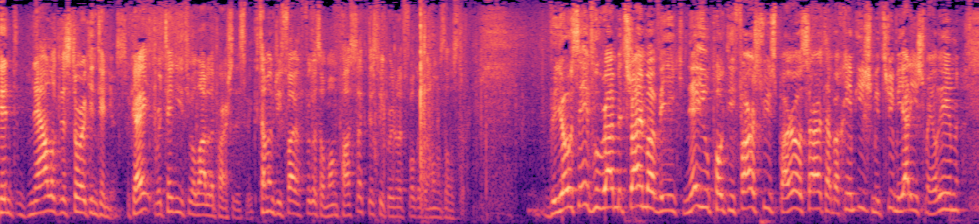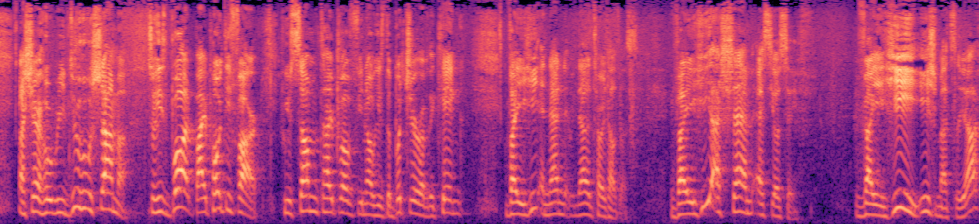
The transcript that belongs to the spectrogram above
can, now look, the story continues. Okay, we're taking you through a lot of the parsha this week. Sometimes we focus on one pasuk. This week we're going to focus on almost the whole story. V'Yosef hu rab Mitzrayim v'yiknehu Potifar shvis paro sar tabachim ish Mitzri miyadi Ishmaelim asher hu riduhu shama. So he's bought by Potifar, who's some type of you know he's the butcher of the king. Vayihi, and then now the Torah tells us Vayihi Hashem es Yosef. Vayihi ish matzliach.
